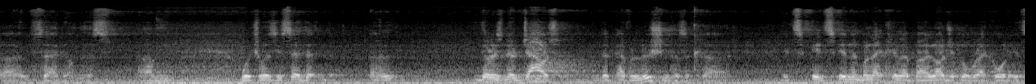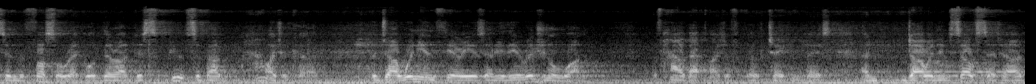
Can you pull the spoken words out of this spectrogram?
uh, said on this, um, which was he said that uh, there is no doubt that evolution has occurred. It's, it's in the molecular biological record, it's in the fossil record. There are disputes about how it occurred. The Darwinian theory is only the original one of how that might have, have taken place. And Darwin himself set out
